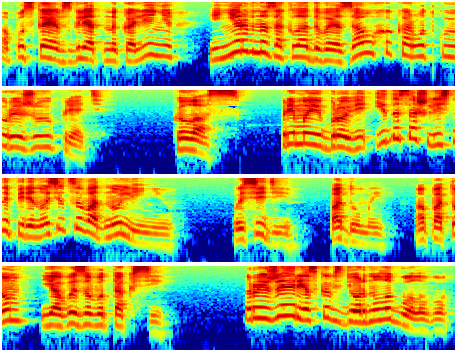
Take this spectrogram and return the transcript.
опуская взгляд на колени и нервно закладывая за ухо короткую рыжую прядь. «Класс!» Прямые брови Ида сошлись на переносице в одну линию. «Посиди, подумай, а потом я вызову такси». Рыжая резко вздернула голову.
